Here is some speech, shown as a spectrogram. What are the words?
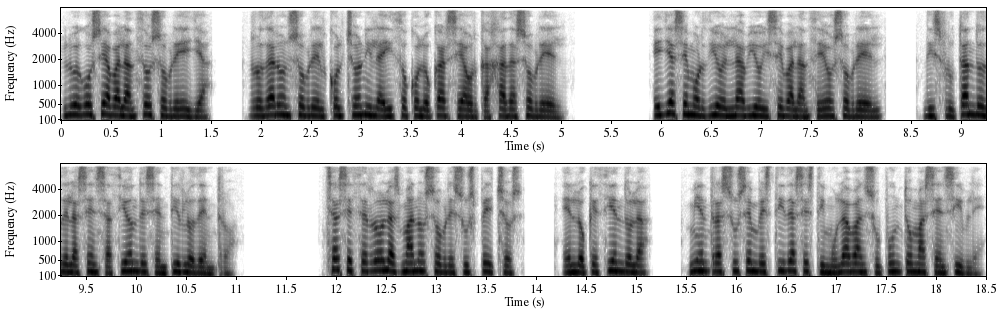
Luego se abalanzó sobre ella, rodaron sobre el colchón y la hizo colocarse a horcajadas sobre él. Ella se mordió el labio y se balanceó sobre él, disfrutando de la sensación de sentirlo dentro. se cerró las manos sobre sus pechos, enloqueciéndola, mientras sus embestidas estimulaban su punto más sensible.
